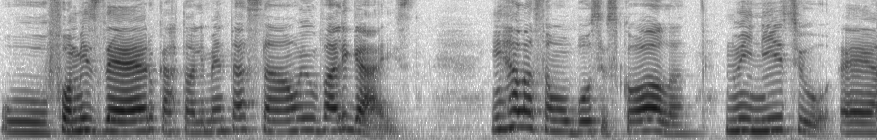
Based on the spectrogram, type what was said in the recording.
o Fome Zero, Cartão Alimentação e o Vale Gás. Em relação ao Bolsa Escola, no início, é,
